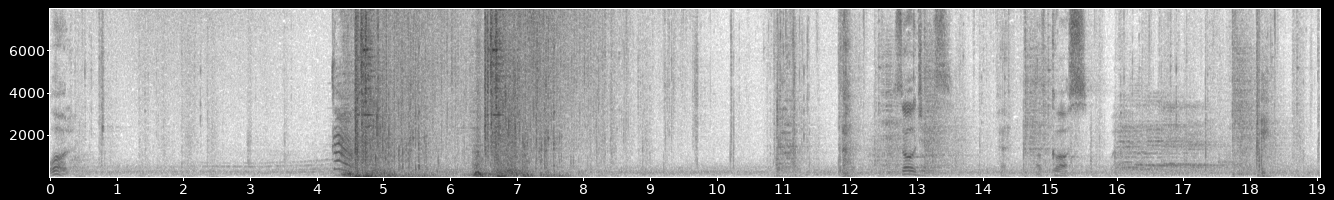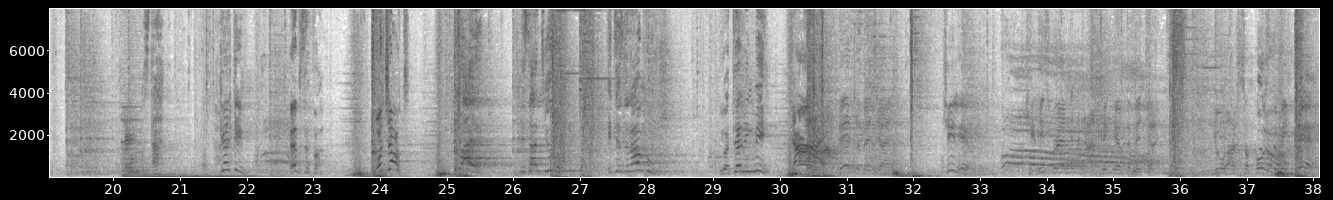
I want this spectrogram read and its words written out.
Wall. Soldiers. Of course. What's that? Get him! Hepzibah! Watch out! Bayek! Is that you? It is an ambush! You are telling me? There's the Medjay. Kill him. Kill his friend, and I'll take care of the Medjay. You are supposed to be dead.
